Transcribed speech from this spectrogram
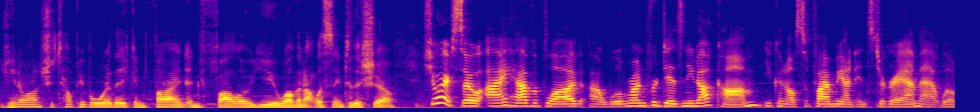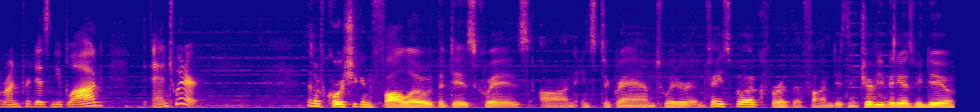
Gina, why don't you tell people where they can find and follow you while they're not listening to the show? Sure. So I have a blog, uh, willrunfordisney.com. You can also find me on Instagram at willrunfordisneyblog and Twitter. And of course, you can follow the Dis Quiz on Instagram, Twitter, and Facebook for the fun Disney trivia videos we do.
